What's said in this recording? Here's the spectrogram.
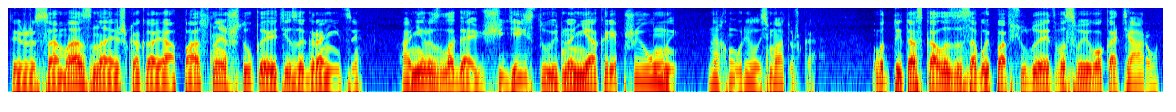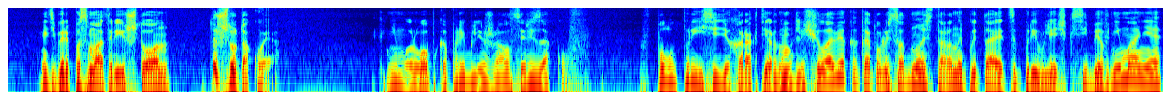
«Ты же сама знаешь, какая опасная штука эти заграницы. Они разлагающие действуют на неокрепшие умы». — нахмурилась матушка. «Вот ты таскала за собой повсюду этого своего котяру. И теперь посмотри, что он... Да что такое?» К нему робко приближался Резаков. В полуприседе, характерном для человека, который с одной стороны пытается привлечь к себе внимание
